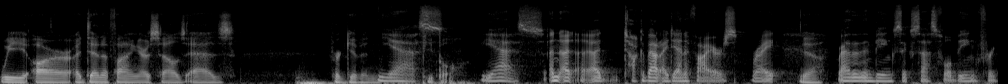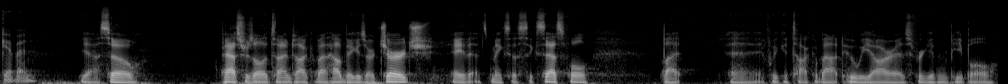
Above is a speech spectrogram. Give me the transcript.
we are identifying ourselves as forgiven yes people. yes and uh, uh, talk about identifiers right Yeah. rather than being successful being forgiven Yeah. So, pastors all the time talk about how big is our church. Hey, that makes us successful. But uh, if we could talk about who we are as forgiven people,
